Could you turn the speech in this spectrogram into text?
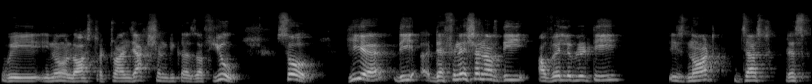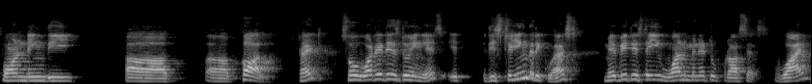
we, you know, lost a transaction because of you. So here, the definition of the availability is not just responding the uh, uh, call, right? So what it is doing is it, it is taking the request, maybe it is taking one minute to process. Why?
